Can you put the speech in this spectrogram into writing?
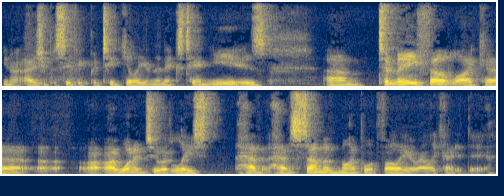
you know Asia Pacific, particularly in the next ten years, um, to me felt like uh, I wanted to at least have have some of my portfolio allocated there.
